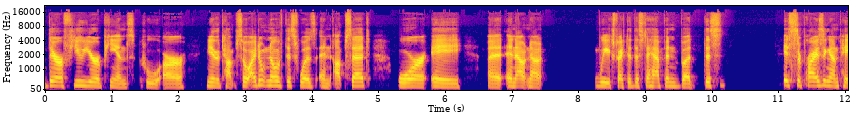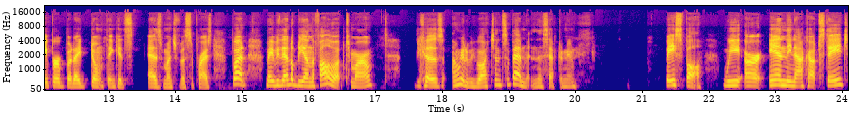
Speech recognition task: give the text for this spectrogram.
there are a few Europeans who are near the top. So I don't know if this was an upset or a, a an out and out. We expected this to happen, but this it's surprising on paper, but I don't think it's as much of a surprise. But maybe that'll be on the follow up tomorrow because I'm going to be watching some badminton this afternoon. Baseball. We are in the knockout stage.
